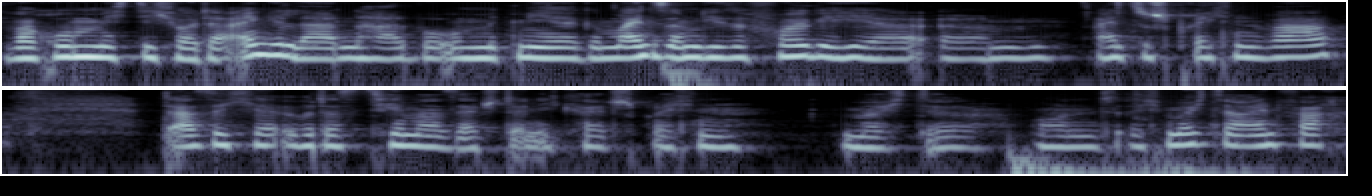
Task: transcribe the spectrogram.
warum ich dich heute eingeladen habe, um mit mir gemeinsam diese Folge hier ähm, einzusprechen, war, dass ich ja über das Thema Selbstständigkeit sprechen möchte. Und ich möchte einfach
